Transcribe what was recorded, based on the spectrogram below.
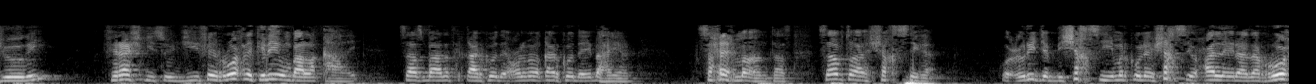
joogay firaashkiisuu jiifay ruuxda keliya unbaa la qaaday. Saas baa dadka qaarkood culamada qaarkood ay dhahayaan. Saxiix ma ahan taas. Sababtoo ah shaksiga wa curija bishaksihi markuu leeyahy shaksi waxaa la yidhahdaa ruux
